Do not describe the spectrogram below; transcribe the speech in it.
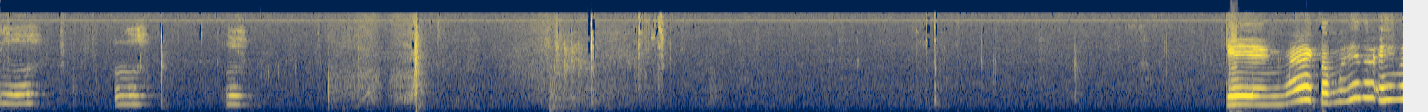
นี่นี่นี่เก่งมากตบมือให้ตัวเอย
